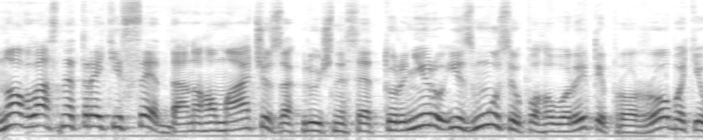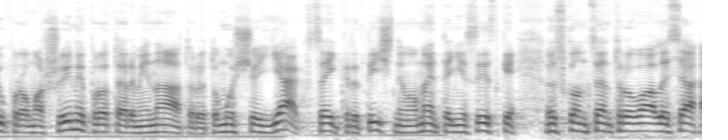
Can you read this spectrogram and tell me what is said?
Ну а власне третій сет даного матчу, заключний сет турніру, і змусив поговорити про роботів, про машини, про термінатори. Тому що як в цей критичний момент тенісистки сконцентрувалися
